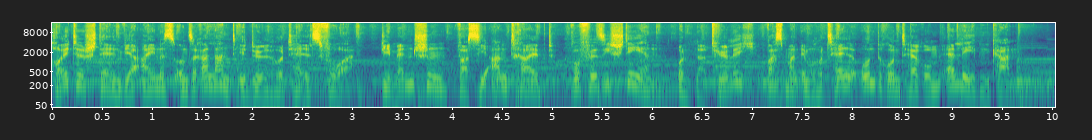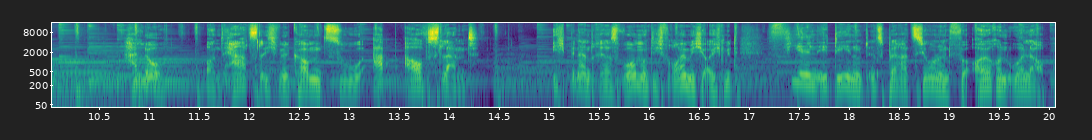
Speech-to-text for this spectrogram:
Heute stellen wir eines unserer Landidyll-Hotels vor. Die Menschen, was sie antreibt, wofür sie stehen und natürlich, was man im Hotel und rundherum erleben kann. Hallo und herzlich willkommen zu Ab aufs Land. Ich bin Andreas Wurm und ich freue mich, euch mit vielen Ideen und Inspirationen für euren Urlaub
